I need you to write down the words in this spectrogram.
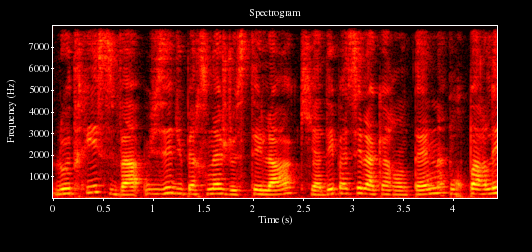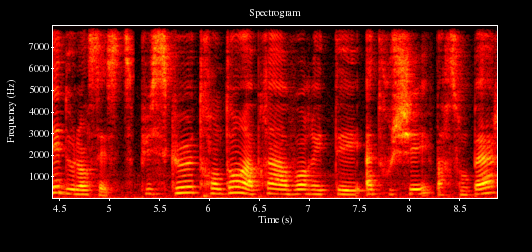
L'autrice va user du personnage de Stella qui a dépassé la quarantaine pour parler de l'inceste. Puisque 30 ans après avoir été attouchée par son père,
